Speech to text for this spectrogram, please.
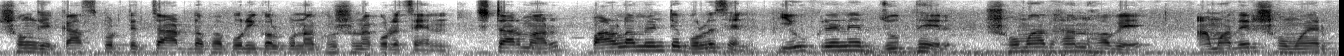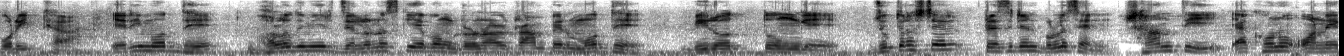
সঙ্গে কাজ করতে চার দফা পরিকল্পনা ঘোষণা করেছেন। স্টারমার পার্লামেন্টে বলেছেন, ইউক্রেনের যুদ্ধের সমাধান হবে আমাদের সময়ের পরীক্ষা। এরই মধ্যে ভলোদিমির জেলনস্কি এবং ডোনাল্ড ট্রাম্পের মধ্যে বিরোধ তুঙ্গে। যুক্তরাষ্ট্রের প্রেসিডেন্ট বলেছেন, শান্তি এখনও অনেক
